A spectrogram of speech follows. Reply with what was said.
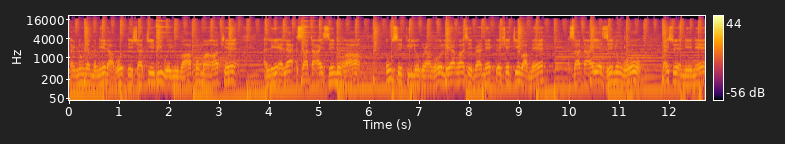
ခိုင်နှုန်းနဲ့မနေတာကိုတေချာကြည့်ပြီးဝယ်ယူပါပုံမှန်အားဖြင့်အလေးအလက်အစာတအိုက်ဈေးနှုန်းဟာ30ကီလိုဂရမ်ကို450ဘတ်နဲ့တွဲရှင်းကြည့်ပါမယ်အစာတအိုက်ရဲ့ဈေးနှုန်းကိုမိုက်ဆွေအနေနဲ့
